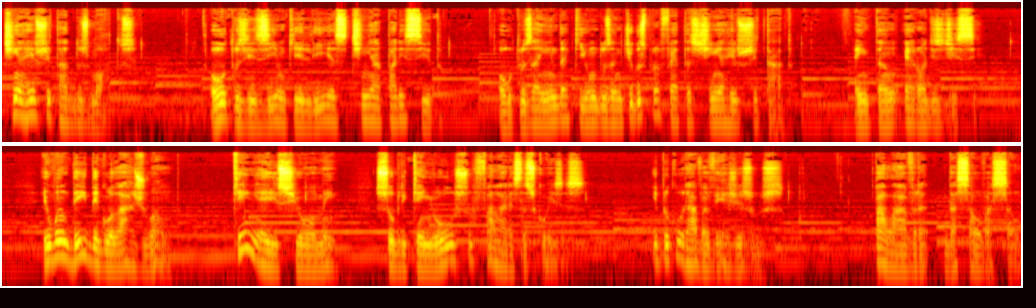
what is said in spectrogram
tinha ressuscitado dos mortos. Outros diziam que Elias tinha aparecido. Outros ainda que um dos antigos profetas tinha ressuscitado. Então Herodes disse: Eu mandei degolar João. Quem é esse homem sobre quem ouço falar essas coisas? E procurava ver Jesus. Palavra da salvação.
